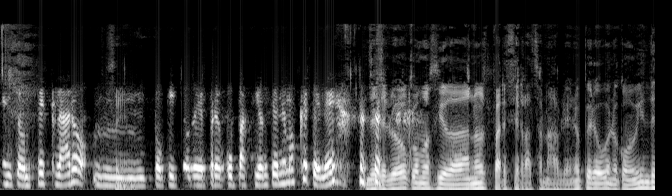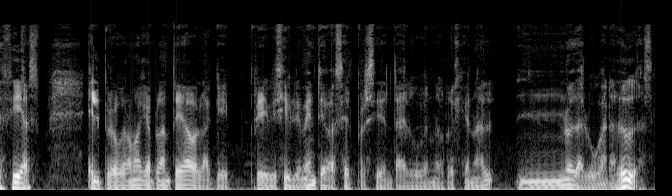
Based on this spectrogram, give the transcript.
Entonces, claro, un poquito de preocupación tenemos que tener. Desde luego, como ciudadanos parece razonable, ¿no? Pero bueno, como bien decías, el programa que ha planteado la que previsiblemente va a ser presidenta del gobierno regional no da lugar a dudas.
